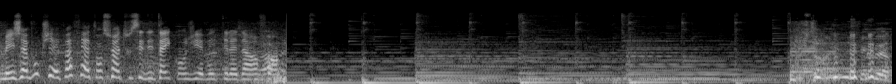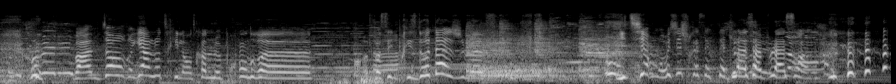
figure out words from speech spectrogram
Mais j'avoue que j'avais pas fait attention à tous ces détails quand j'y avais été la dernière fois. Bah en même temps, regarde l'autre, il est en train de le prendre. euh, Enfin, c'est une prise d'otage, meuf. Il tire, moi aussi je ferais cette tête-là à sa place. hein.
